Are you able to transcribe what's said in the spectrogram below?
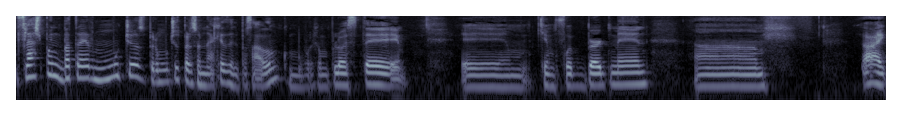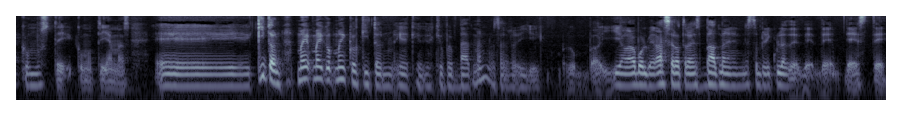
Flashpoint va a traer muchos, pero muchos personajes del pasado, como por ejemplo este, eh, quien fue Birdman, Um, ay, ¿cómo te, cómo te llamas? Eh, Keaton, Michael, Michael Keaton, que, que, fue Batman, o sea, y, y, ahora volverá a ser otra vez Batman en esta película de, de, de, de este,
